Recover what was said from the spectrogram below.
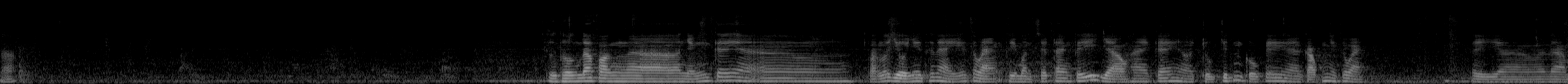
Đó. Thường thường đa phần à, những cái à, tàu lá dừa như thế này các bạn thì mình sẽ trang trí vào hai cái à, trụ chính của cái à, cổng nha các bạn. Thì à, làm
